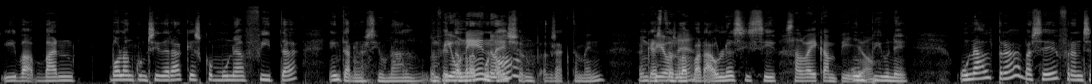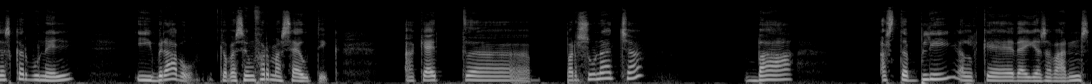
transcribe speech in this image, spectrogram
i va, van volen considerar que és com una fita internacional. De un fet, pioner, no? Exactament. Un Aquesta pioner. és la paraula, sí, sí. Salva i Campillo. Un pioner. Un altre va ser Francesc Carbonell i Bravo, que va ser un farmacèutic. Aquest eh, personatge va establir el que deies abans,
